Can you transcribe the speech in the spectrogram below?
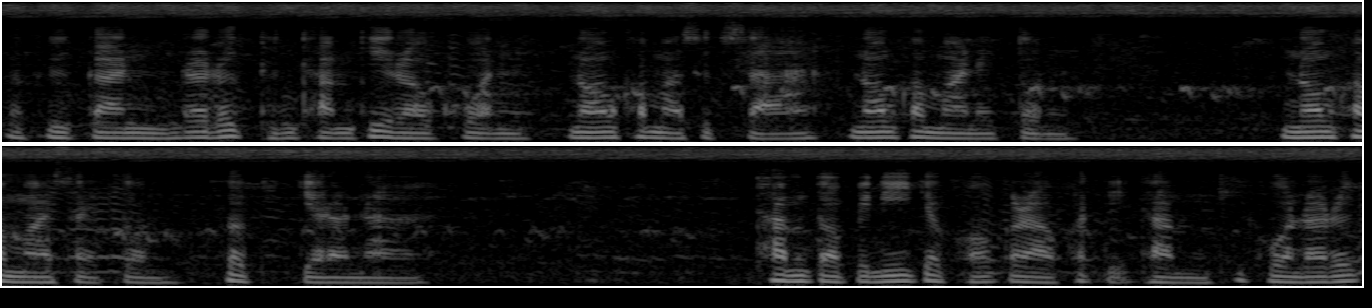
ก็คือการระลึกถึงธรรมที่เราควรน้อมเข้ามาศึกษา น้อมเข้ามาในตน น้อมเข้ามาใส่ตน พื่อพิจารณา ธรรมต่อไปนี้จะขอกล่าวคติธรรมที่ควรระลึก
